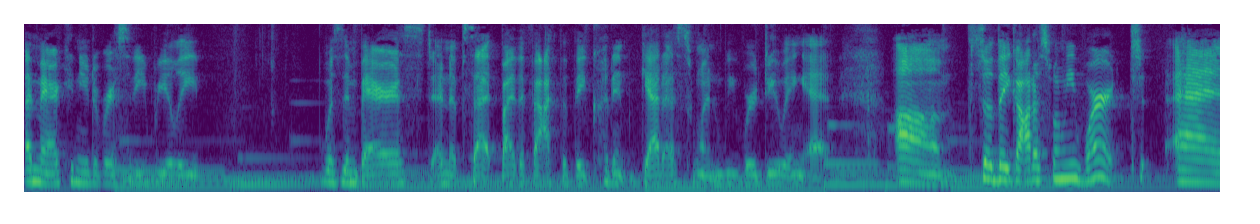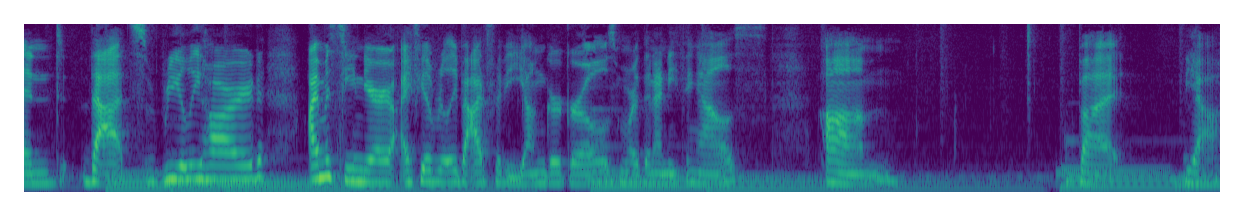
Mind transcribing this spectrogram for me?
American University really was embarrassed and upset by the fact that they couldn't get us when we were doing it. Um, so they got us when we weren't. And that's really hard. I'm a senior. I feel really bad for the younger girls more than anything else. Um, but yeah.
